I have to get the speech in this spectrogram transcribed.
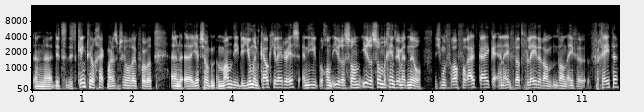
Eh, dit, dit klinkt heel gek, maar dat is misschien wel een leuk voorbeeld. En, eh, je hebt zo'n man die de human calculator is. En die begon iedere som. Iedere som begint weer met nul. Dus je moet vooral vooruitkijken en even dat verleden dan, dan even vergeten.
